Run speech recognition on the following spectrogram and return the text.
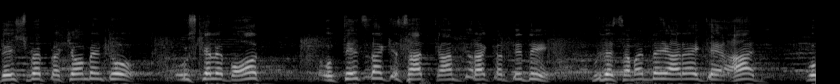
देश में प्रक्योरमेंट हो, उसके लिए बहुत उत्तेजना के साथ काम करा करती थी। मुझे समझ नहीं आ रहा है कि आज वो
